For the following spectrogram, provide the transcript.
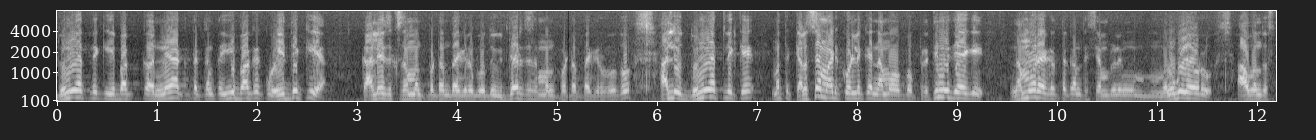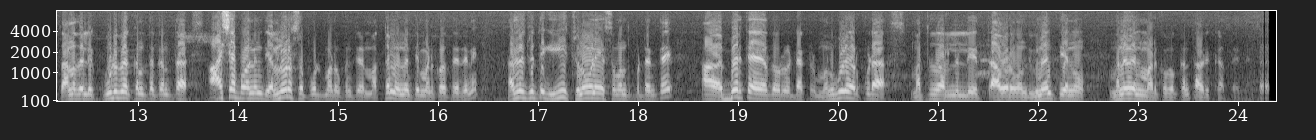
ಧ್ವನಿ ಎತ್ತಲಿಕ್ಕೆ ಈ ಭಾಗಕ್ಕೆ ಅನ್ಯಾಯ ಆಗ್ತಕ್ಕಂಥ ಈ ಭಾಗಕ್ಕೆ ವೈದ್ಯಕೀಯ ಕಾಲೇಜಿಗೆ ಸಂಬಂಧಪಟ್ಟಂತಾಗಿರ್ಬೋದು ವಿದ್ಯಾರ್ಥಿ ಸಂಬಂಧಪಟ್ಟಂತಾಗಿರ್ಬೋದು, ಅಲ್ಲಿ ಧ್ವನಿ ಹತ್ತಲಿಕ್ಕೆ ಮತ್ತು ಕೆಲಸ ಮಾಡಿಕೊಡ್ಲಿಕ್ಕೆ ನಮ್ಮ ಒಬ್ಬ ಪ್ರತಿನಿಧಿಯಾಗಿ ನಮ್ಮೂರಾಗಿರ್ತಕ್ಕಂಥ ಶಂಬಳಿ ಮನುಗುಳಿ ಅವರು ಆ ಒಂದು ಸ್ಥಾನದಲ್ಲಿ ಕೂಡಬೇಕಂತಕ್ಕಂಥ ಆಶಾಭಾವನೆಯಿಂದ ಎಲ್ಲರೂ ಸಪೋರ್ಟ್ ಮಾಡಬೇಕಂತೇಳಿ ಮತ್ತೊಮ್ಮೆ ವಿನಂತಿ ಮಾಡ್ಕೊಳ್ತಾ ಇದ್ದೇನೆ. ಅದರ ಜೊತೆಗೆ ಈ ಚುನಾವಣೆಗೆ ಸಂಬಂಧಪಟ್ಟಂತೆ ಆ ಅಭ್ಯರ್ಥಿ ಆದವರು ಡಾಕ್ಟರ್ ಮನುಗುಳಿ ಅವರು ಕೂಡ ಮತದಾರರಲ್ಲಿ ಅವರ ಒಂದು ವಿನಂತಿಯನ್ನು ಮನವಿಯನ್ನು ಮಾಡ್ಕೋಬೇಕಂತ ಅವ್ರಿಗೆ ಕೇಳ್ತಾ ಇದ್ದೇನೆ.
